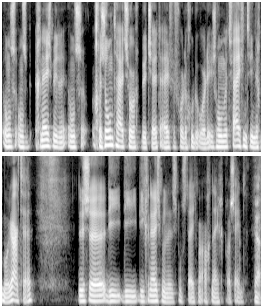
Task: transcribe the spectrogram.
ons, ons geneesmiddelen, ons gezondheidszorgbudget, even voor de goede orde, is 125 miljard. Hè? Dus die, die, die geneesmiddelen is nog steeds maar 8, 9 procent. Ja.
